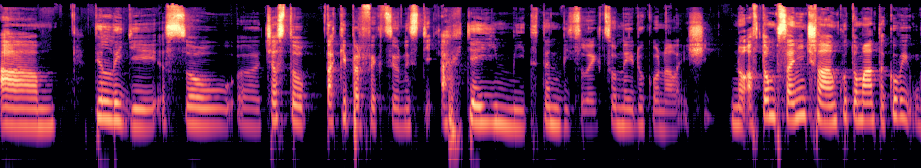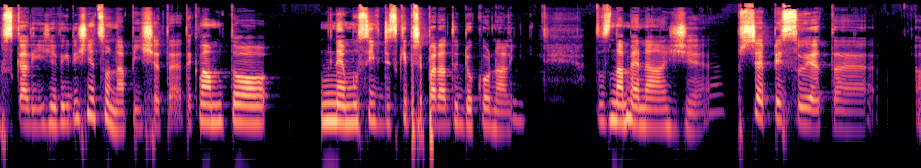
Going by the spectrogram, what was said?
A ty lidi jsou eh, často taky perfekcionisti a chtějí mít ten výsledek co nejdokonalejší. No a v tom psaní článku to má takový úskalí, že vy když něco napíšete, tak vám to nemusí vždycky připadat dokonalý. To znamená, že přepisujete, eh,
